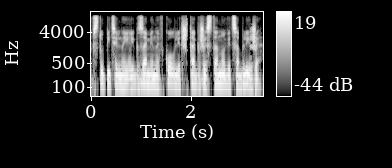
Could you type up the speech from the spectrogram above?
Вступительные экзамены в колледж также становятся ближе.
